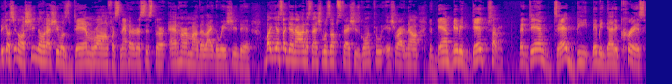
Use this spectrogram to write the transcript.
because, you know, she know that she was damn wrong for snapping at her sister and her mother like the way she did. But yes, again, I understand she was upset. She's going through ish right now. The damn baby dead, sorry, the damn deadbeat baby daddy Chris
